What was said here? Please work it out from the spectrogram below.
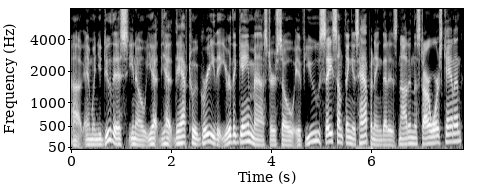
Uh, and when you do this, you know, you ha- you ha- they have to agree that you're the game master. So if you say something is happening that is not in the Star Wars canon,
